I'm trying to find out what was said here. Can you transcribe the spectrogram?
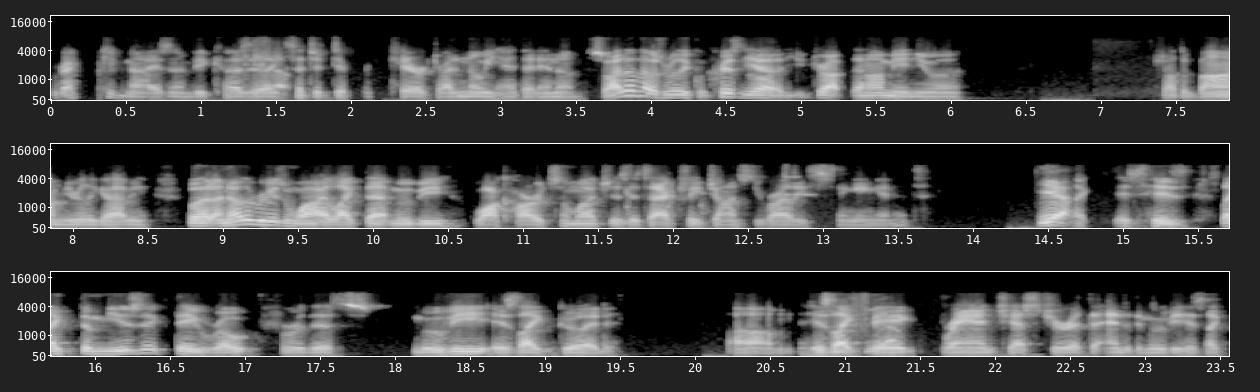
recognize him because he's Yeah. like such a different character. I didn't know he had that in him. So I thought that was really cool. Chris, yeah, you dropped that on me and you uh, dropped the bomb. You really got me. But another reason why I like that movie, Walk Hard, so much is it's actually John C. Reilly singing in it. yeah, Like it's his like the music they wrote for this movie is like good. Um, his like Yeah. big grand gesture at the end of the movie, his like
